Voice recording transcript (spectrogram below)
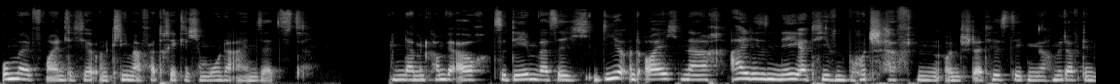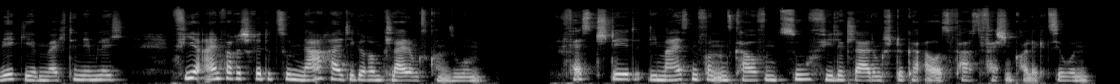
umweltfreundliche und klimaverträgliche Mode einsetzt. Und damit kommen wir auch zu dem, was ich dir und euch nach all diesen negativen Botschaften und Statistiken noch mit auf den Weg geben möchte, nämlich vier einfache Schritte zu nachhaltigerem Kleidungskonsum. Fest steht, die meisten von uns kaufen zu viele Kleidungsstücke aus Fast Fashion Kollektionen.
